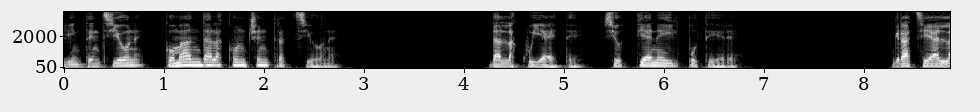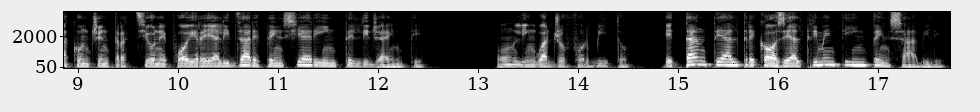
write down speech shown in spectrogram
L'intenzione comanda la concentrazione. Dalla quiete si ottiene il potere. Grazie alla concentrazione puoi realizzare pensieri intelligenti, un linguaggio forbito e tante altre cose altrimenti impensabili.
